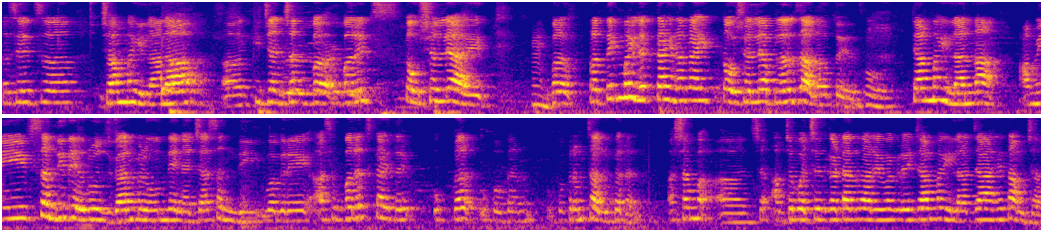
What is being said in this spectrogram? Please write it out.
तसेच ज्या महिलांना अ, की ज्यांच्यात बरेच कौशल्य आहेत प्रत्येक महिलेत काही ना काही कौशल्य आपल्याला जाणवतंय. हो. त्या महिलांना आम्ही संधी दे रोजगार मिळवून देण्याच्या संधी वगैरे असं बरंच काहीतरी उपकर उपक्रम उपक्रम चालू करा अशा आमच्या बचत गटाद्वारे वगैरे ज्या महिला ज्या आहेत आमच्या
